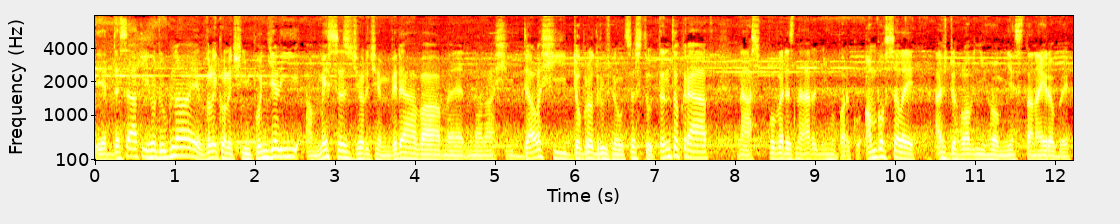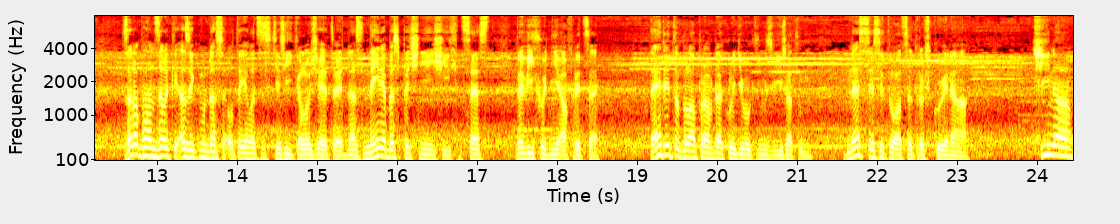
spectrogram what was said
Je 10. dubna, je velikonoční pondělí a my se s Georgem vydáváme na naší další dobrodružnou cestu. Tentokrát nás povede z Národního parku Ambosely až do hlavního města Nairobi. Za dob Hanzelky a Zikmunda se o téhle cestě říkalo, že je to jedna z nejnebezpečnějších cest ve východní Africe. Tehdy to byla pravda kvůli divokým zvířatům. Dnes je situace trošku jiná. Čína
